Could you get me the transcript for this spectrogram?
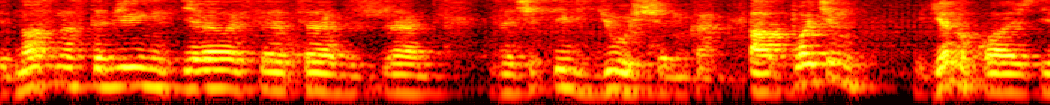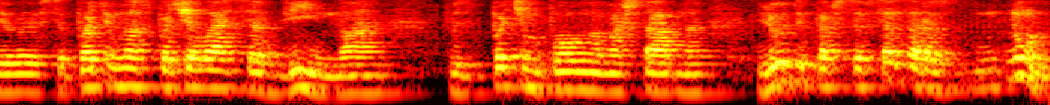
Відносна стабільність з'явилася це вже за часів Ющенка. А потім Янукович з'явився, потім у нас почалася війна, потім повномасштабна. Люди, перш за все, зараз ну,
